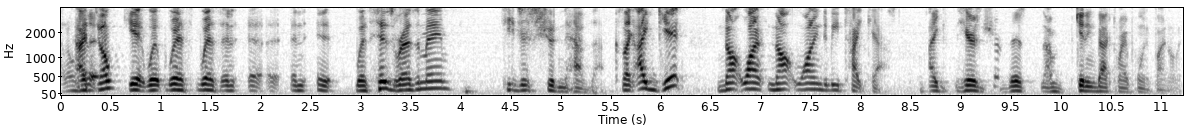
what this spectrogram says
I don't. I Get it. don't get with with with an, uh, an, uh, with his resume, he just shouldn't have that. Because like I get not want not wanting to be typecast. I here's Sure. there's I'm getting back to my point finally.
